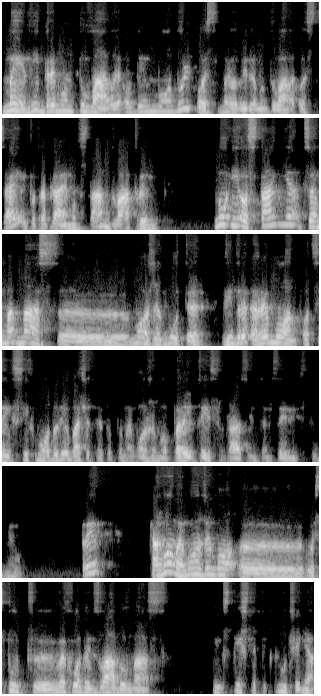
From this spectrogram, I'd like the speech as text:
ми відремонтували один модуль, ось ми відремонтували ось цей, і потрапляємо в стан 2, 3. Ну і останнє, це в нас е, може бути від ремонт оцих всіх модулів. Бачите, тобто ми можемо перейти сюди з інтенсивністю μ 3. Або ми можемо е, ось тут е, виходить з ладу в нас і успішне підключення.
